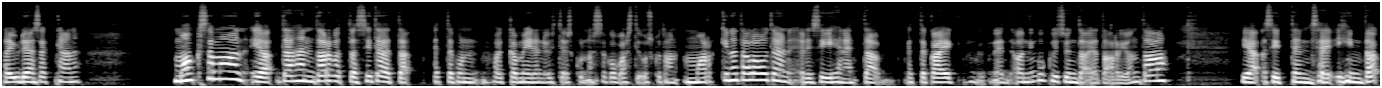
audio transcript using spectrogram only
tai yleensäkään maksamaan. Ja tähän tarkoittaa sitä, että, että kun vaikka meidän yhteiskunnassa kovasti uskotaan markkinatalouteen, eli siihen, että, että kaik, on niin kysyntää ja tarjontaa, ja sitten se hinta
